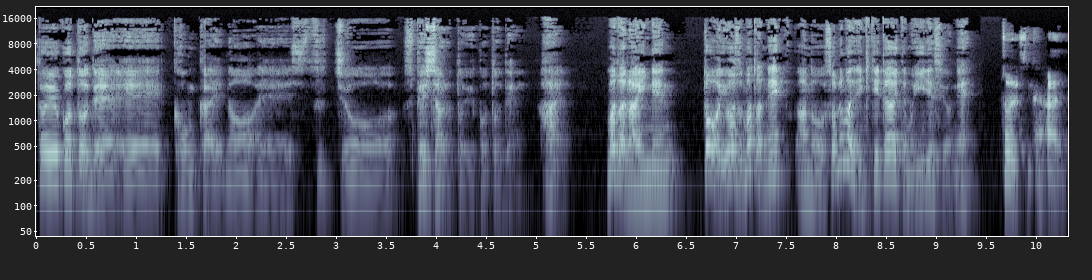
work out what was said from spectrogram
ということで、えー今回の、えー出張スペシャルということで、はい。まだ来年とは言わず、またね、あの、それまでに来ていただいてもいいですよね。そうですね、はい。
